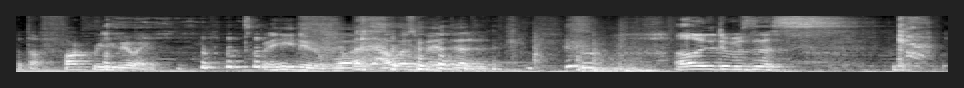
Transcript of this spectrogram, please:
What the fuck were you doing? What did he do? What? I wasn't paying attention. All he did was this.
